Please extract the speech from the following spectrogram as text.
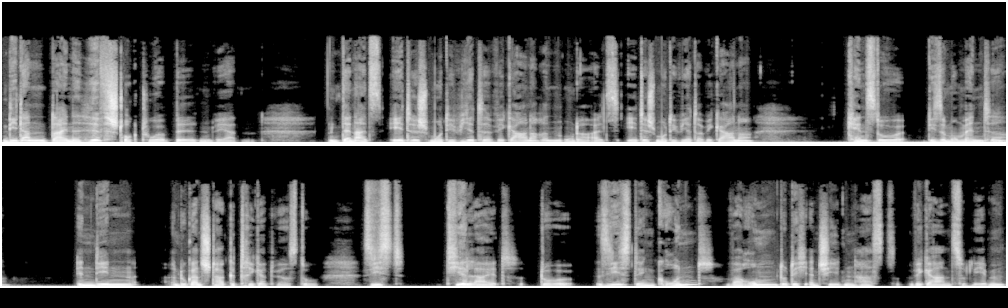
die dann deine Hilfsstruktur bilden werden. Denn als ethisch motivierte Veganerin oder als ethisch motivierter Veganer kennst du diese Momente, in denen du ganz stark getriggert wirst. Du siehst Tierleid. Du siehst den Grund, warum du dich entschieden hast, vegan zu leben.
